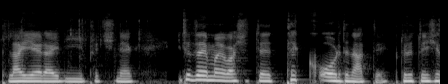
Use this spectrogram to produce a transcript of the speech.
player ID przecinek i tutaj mamy właśnie te, te koordynaty, które tutaj się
